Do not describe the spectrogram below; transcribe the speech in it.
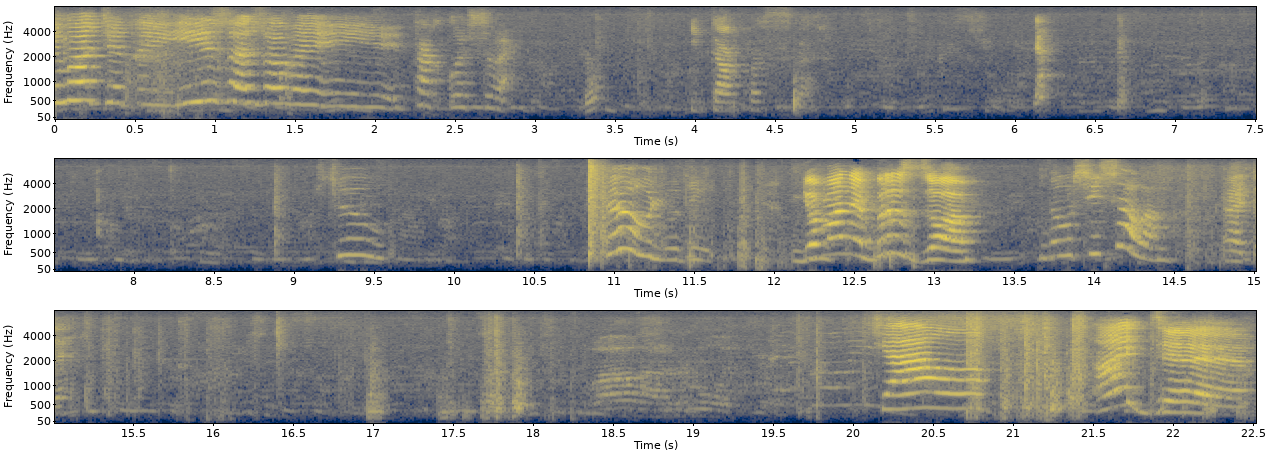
Imat ćete i izazove i tako sve. I tako sve. Evo ljudi, Jovane, brzo! da usisavam. Ajde. Ćao. Ajde!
